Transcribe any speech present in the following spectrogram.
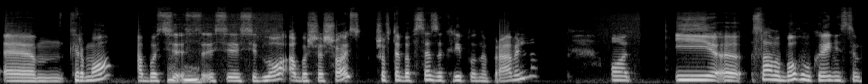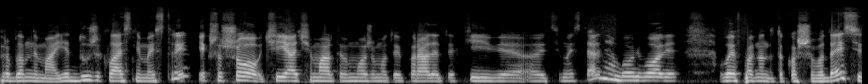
ем, кермо або uh-huh. сідло, або ще щось, що в тебе все закріплено правильно. От. І е, слава Богу, в Україні з цим проблем немає. Є дуже класні майстри. Якщо що, чи я, чи Марта, ми можемо тобі порадити в Києві е, ці майстерні або у Львові, або я впевнена також що в Одесі.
